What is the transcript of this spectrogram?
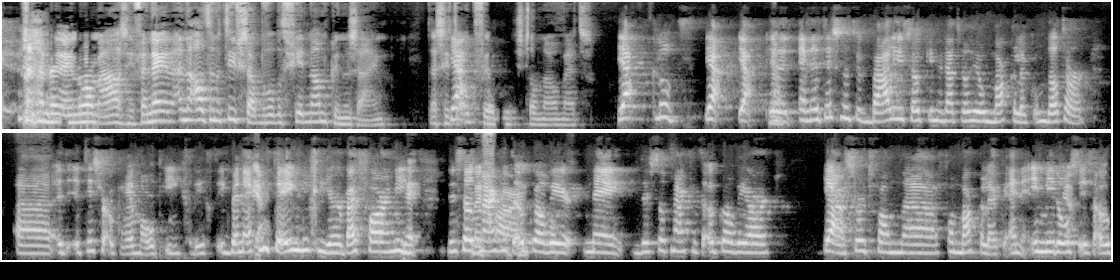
ik ben enorm Azië fan. Nee, een alternatief zou bijvoorbeeld Vietnam kunnen zijn. Daar zitten ook veel digital nomads. Ja, klopt. Ja, ja, ja. En het is natuurlijk, Bali is ook inderdaad wel heel makkelijk, omdat er het, het, is er ook helemaal op ingericht. Ik ben echt niet de enige hier, bij far niet. dus dat maakt het ook wel weer. Nee, dus dat maakt het ook wel weer ja, een soort van, uh, van makkelijk. En inmiddels is ook,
